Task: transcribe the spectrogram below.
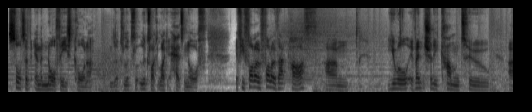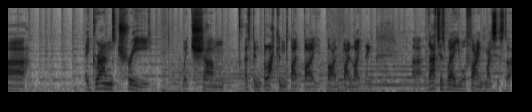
sort of in the northeast corner. Looks looks looks like like it heads north. If you follow follow that path, um, you will eventually come to uh, a grand tree which um, has been blackened by, by, by, by lightning. Uh, that is where you will find my sister.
